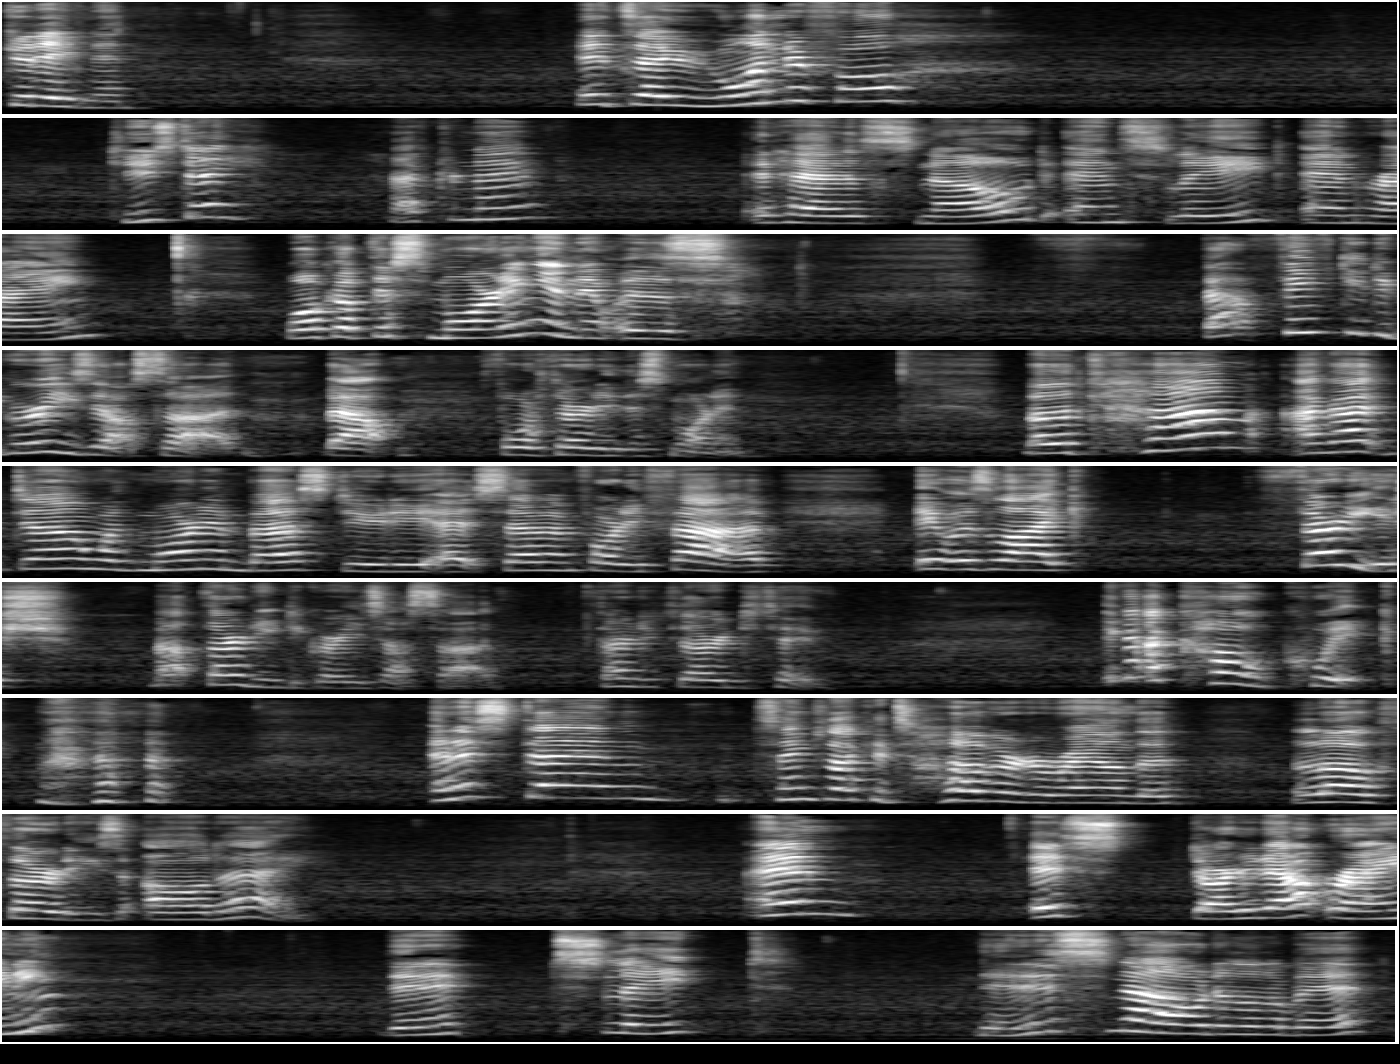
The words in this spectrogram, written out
Good evening. It's a wonderful Tuesday afternoon. It has snowed and sleet and rain. Woke up this morning and it was about 50 degrees outside, about 4.30 this morning. By the time I got done with morning bus duty at 7.45, it was like 30-ish, about 30 degrees outside, 30, 32. It got cold quick. and it's staying, seems like it's hovered around the low 30s all day. And it started out raining, then it sleeted, then it snowed a little bit,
